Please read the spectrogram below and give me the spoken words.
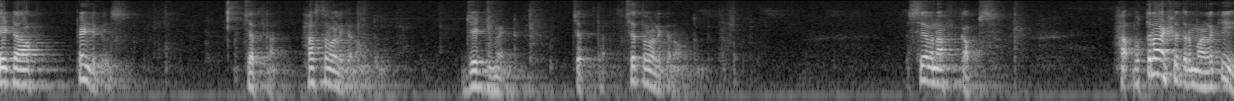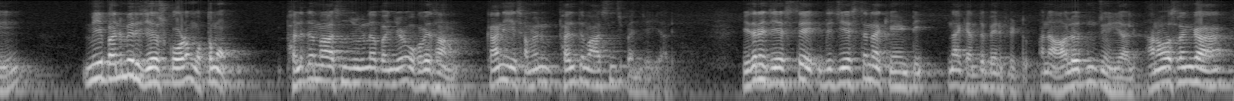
ఎయిట్ ఆఫ్ పెంటికల్స్ చెప్తాను హస్తం వాళ్ళకి ఎలా ఉంటుంది? జడ్జిమెంట్ చెప్తాను చిత్త వాళ్ళకి ఎలా ఉంటుంది? సెవెన్ ఆఫ్ కప్స్ ఉత్తరాక్షత్రం వాళ్ళకి మీ పని మీరు చేసుకోవడం ఉత్తమం. ఫలితం ఆశించకుండా పనిచేయడం ఒక విధానం. కానీ ఈ సమయం ఫలితం ఆశించి పని చేయాలి ఏదైనా చేస్తే ఇది చేస్తే నాకేంటి? నాకు ఎంత బెనిఫిట్? అని ఆలోచన చేయాలి. అనవసరంగా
